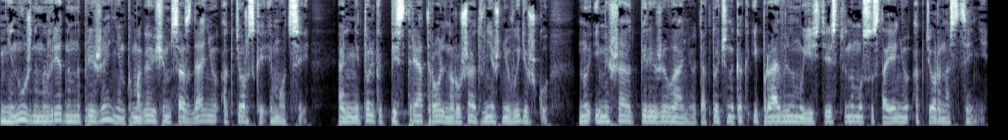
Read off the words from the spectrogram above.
ненужным и вредным напряжением, помогающим созданию актерской эмоции. Они не только пестрят роль, нарушают внешнюю выдержку – но и мешают переживанию, так точно как и правильному естественному состоянию актера на сцене.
